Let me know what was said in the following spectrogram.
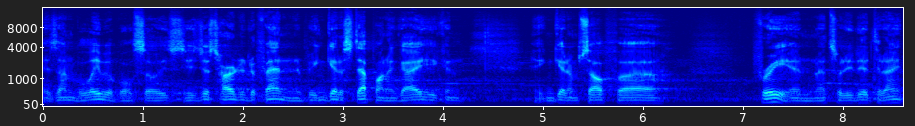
is unbelievable. So he's he's just hard to defend, and if he can get a step on a guy, he can he can get himself uh, free, and that's what he did tonight.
